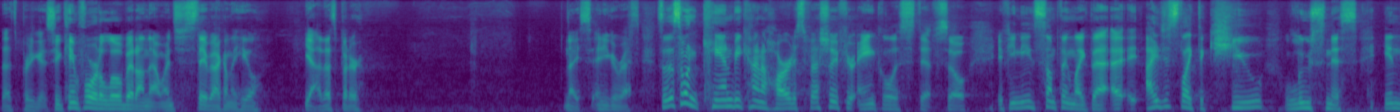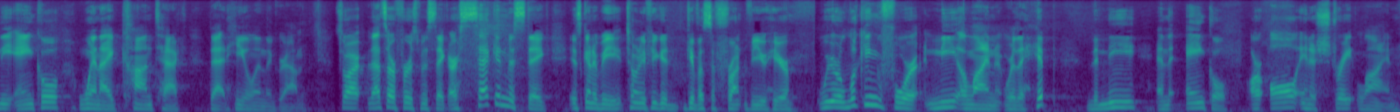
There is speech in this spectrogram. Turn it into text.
That's pretty good. So you came forward a little bit on that one. Just stay back on the heel. Yeah, that's better. Nice, and you can rest. So this one can be kind of hard, especially if your ankle is stiff. So if you need something like that, I, I just like to cue looseness in the ankle when I contact that heel in the ground. So our, that's our first mistake. Our second mistake is gonna be, Tony, if you could give us a front view here. We are looking for knee alignment where the hip, the knee, and the ankle are all in a straight line.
